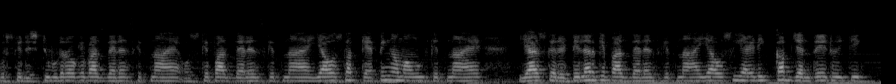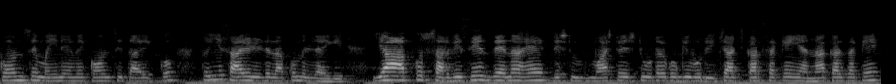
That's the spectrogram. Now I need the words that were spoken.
उसके डिस्ट्रीब्यूटरों के पास बैलेंस कितना है, उसके पास बैलेंस कितना है, या उसका कैपिंग अमाउंट कितना है, या उसके रिटेलर के पास बैलेंस कितना है, या उसकी आईडी कब जनरेट हुई थी, कौन से महीने में, कौन सी तारीख को तो ये सारी डिटेल आपको मिल जाएगी। या आपको सर्विसेज़ देना है मास्टर डिस्ट्रीब्यूटर को कि वो रिचार्ज कर सकें या ना कर सकें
